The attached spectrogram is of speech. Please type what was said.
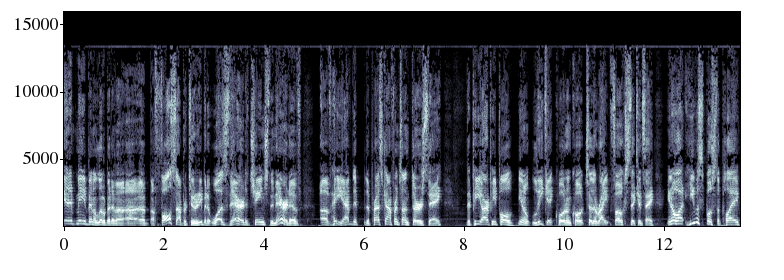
and it may have been a little bit of a, a, a false opportunity, but it was there to change the narrative of, hey, you have the, the press conference on Thursday. The PR people, you know, leak it, quote unquote, to the right folks that can say, you know what, he was supposed to play.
